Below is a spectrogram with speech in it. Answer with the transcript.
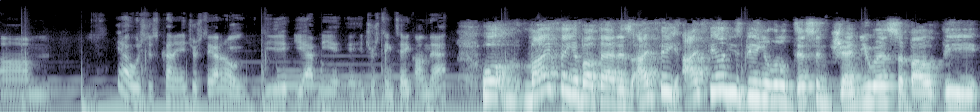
um, yeah, it was just kind of interesting. I don't know. Do you, you have any interesting take on that? Well, my thing about that is I think I feel he's being a little disingenuous about the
